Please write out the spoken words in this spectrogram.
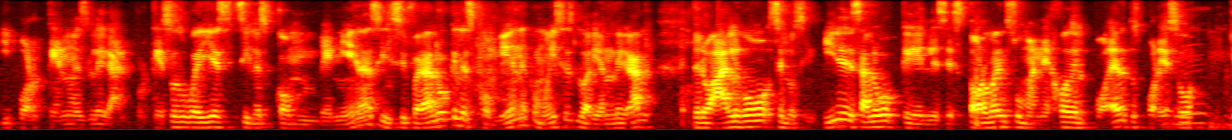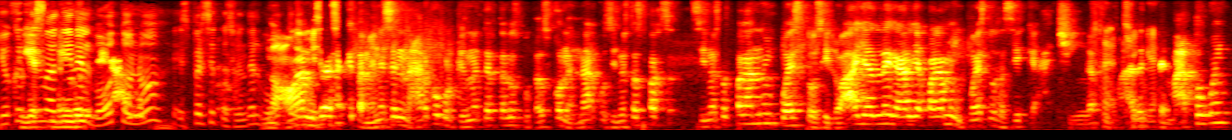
y por qué no es legal. Porque esos güeyes, si les conveniera, si, si fuera algo que les conviene, como dices, lo harían legal. Pero algo se los impide, es algo que les estorba en su manejo del poder. Entonces, por eso. Mm, Yo creo que es más bien el voto, ¿no? Es persecución del voto. No, a mí se me hace que también es el narco, porque es meterte a los putados con el narco. Si no estás, si no estás pagando impuestos, si lo ah, ya es legal, ya págame impuestos, así que, ah, chinga tu Ah, madre, chinga. te mato, güey.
